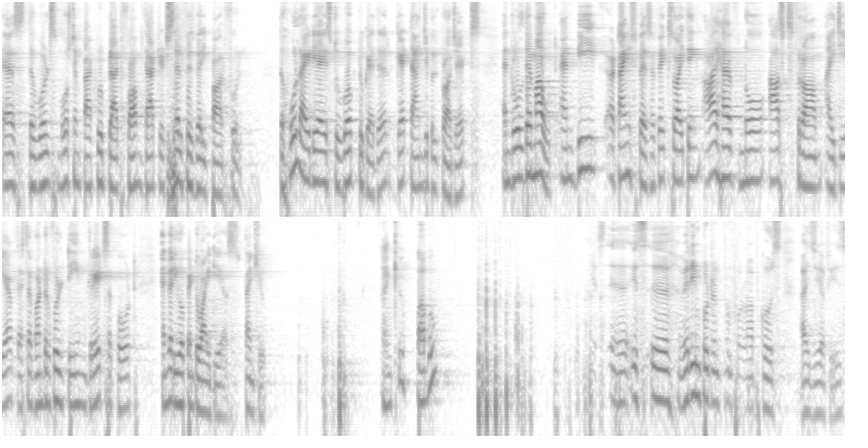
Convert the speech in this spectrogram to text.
as the world's most impactful platform, that itself is very powerful. The whole idea is to work together, get tangible projects, and roll them out and be uh, time specific. So I think I have no asks from IGF. That's a wonderful team, great support, and very open to ideas. Thank you. Thank you. Babu? Yes, uh, it's uh, very important for, of course, IGF is.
